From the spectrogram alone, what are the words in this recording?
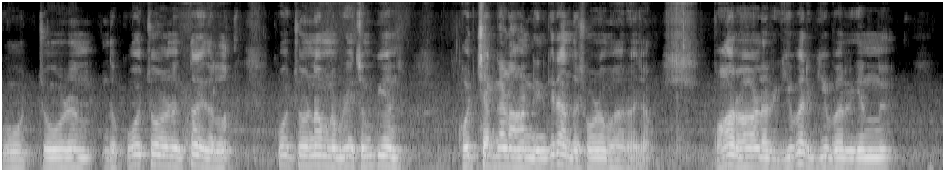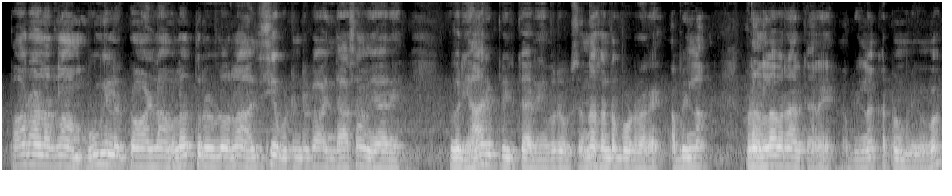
கோச்சோழன். இந்த கோச்சோழனுக்கு தான் இதெல்லாம். கோச்சோழனா நம்முடைய செம்பியன் கோச்சங்கனான் என்கிற அந்த சோழ மகாராஜா. பாராளர் இவர் இவர் என்ன பாராளர்லாம் பூமியில் இருக்கிறவங்களாம் உலகத்தில் உள்ளவர்லாம் அதிசயப்பட்டுருக்கா இந்த ஆசாமி யார்? இவர் யார் இப்படி இருக்கார்? இவர் என்ன சண்டை போடுறாரு அப்படின்லாம். இவ்வளோ நல்லவராக இருக்காரு அப்படின்லாம் கற்பனை முடியும்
